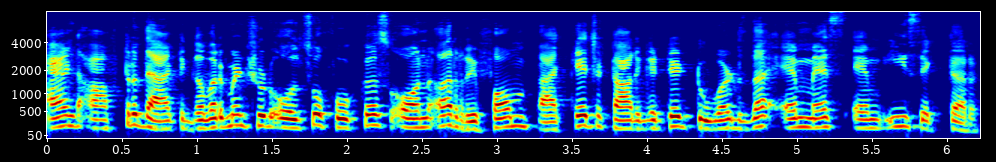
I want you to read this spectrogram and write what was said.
and after that government should also focus on a reform package targeted towards the msme sector.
